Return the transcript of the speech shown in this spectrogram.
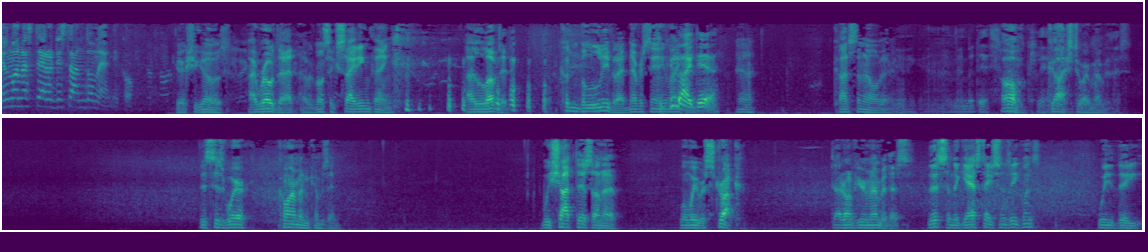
il monastero di San Domenico. Here she goes. I wrote that. That was the most exciting thing. I loved it. Couldn't believe it. I'd never seen anything Good like idea. it. Yeah. Constant elevator. I remember this. Oh, very gosh, do I remember this. This is where Carmen comes in. We shot this on a when we were struck. I don't know if you remember this. This and the gas station sequence. We the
